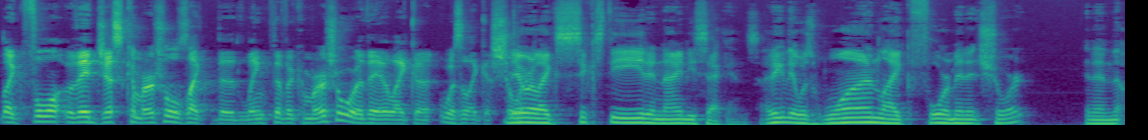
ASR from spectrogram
like full? Were they just commercials, like the length of a commercial? Or were they like a was it like a short? they were like sixty to ninety seconds. I think there was one like four minute short, and then the,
